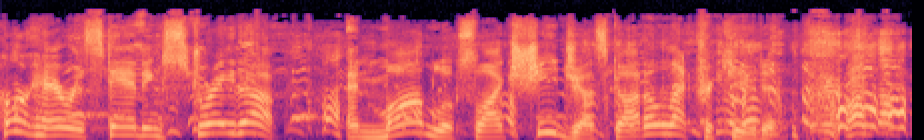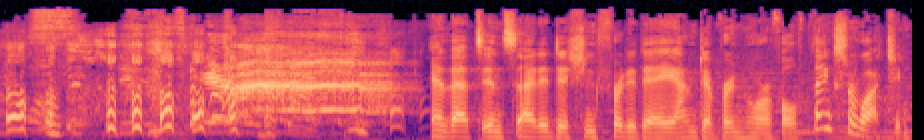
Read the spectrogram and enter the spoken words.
Her hair is standing straight up, and mom looks like she just got electrocuted. And that's Inside Edition for today. I'm Deborah Norville. Thanks for watching.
